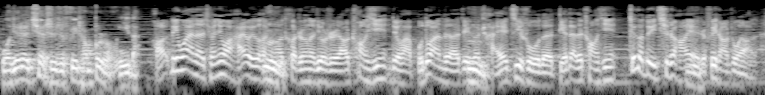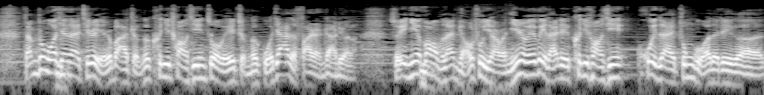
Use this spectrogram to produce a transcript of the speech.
我觉得确实是非常不容易的。好，另外呢，全球化还有一个很重要的特征呢，就是要创新，对吧？不断的这个产业技术的迭代的创新，这个对汽车行业也是非常重要的。咱们中国现在其实也是把整个科技创新作为整个国家的发展战略了。所以你也帮我们来描述一下吧。您认为未来这个科技创新会在中国的这个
